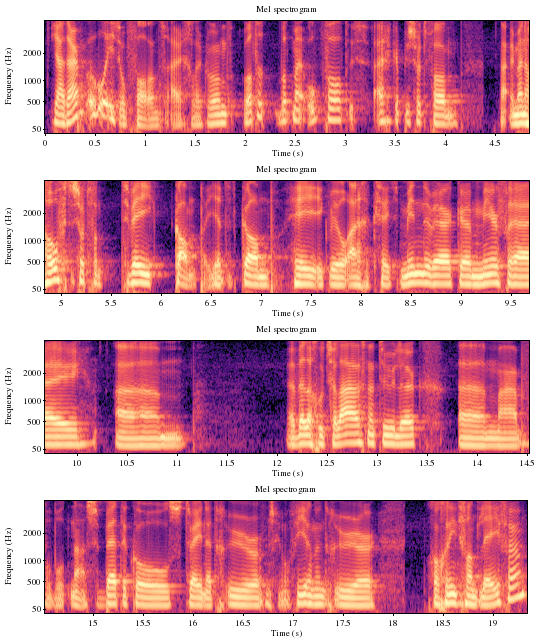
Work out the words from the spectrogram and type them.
ja, daar heb ik ook wel iets opvallends eigenlijk. Want wat, het, wat mij opvalt is, eigenlijk heb je een soort van... Nou, in mijn hoofd een soort van twee kampen. Je hebt het kamp, hey, ik wil eigenlijk steeds minder werken, meer vrij... Um, uh, wel een goed salaris natuurlijk, uh, maar bijvoorbeeld nou, sabbaticals, 32 uur, misschien wel 24 uur. Gewoon genieten van het leven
